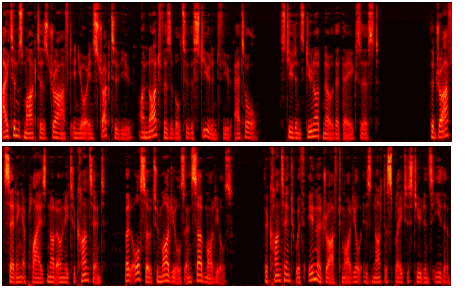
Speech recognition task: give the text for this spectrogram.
Items marked as draft in your instructor view are not visible to the student view at all students do not know that they exist. The draft setting applies not only to content, but also to modules and submodules. The content within a draft module is not displayed to students either.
